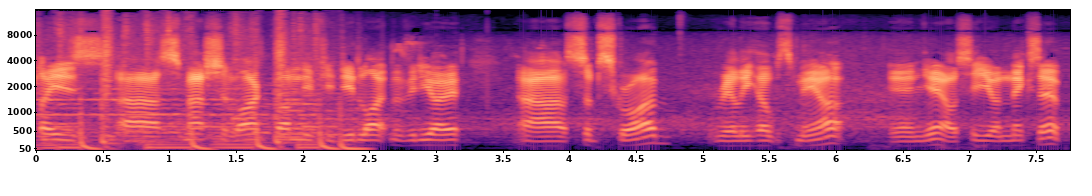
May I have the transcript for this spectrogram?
please uh, smash the like button if you did like the video. Uh, subscribe, really helps me out. And yeah, I'll see you on the next ep.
